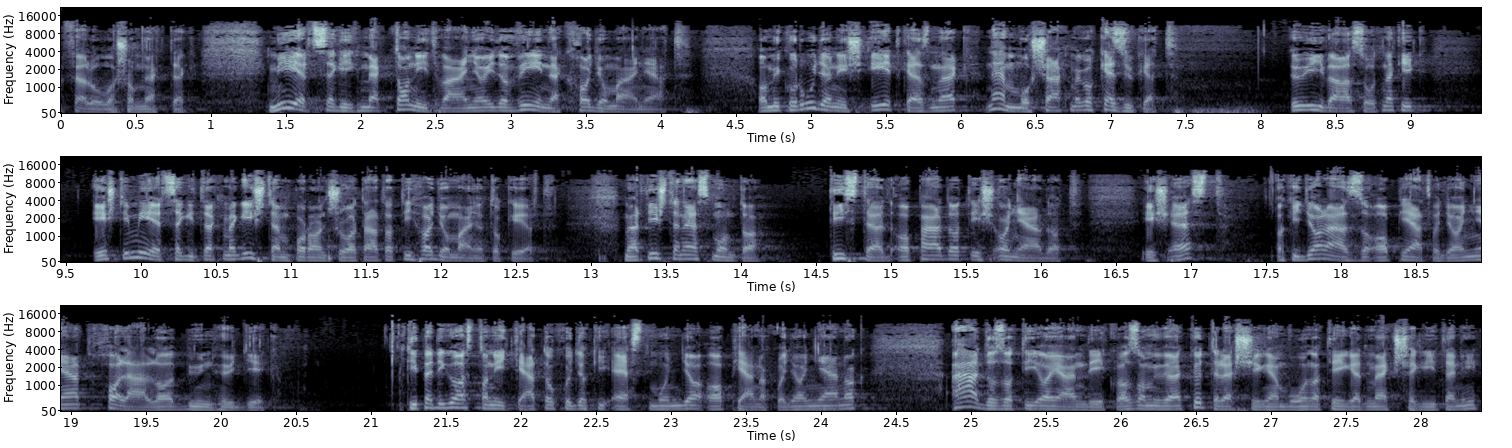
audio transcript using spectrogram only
felolvasom nektek. Miért szegik meg tanítványaid a vének hagyományát? Amikor ugyanis étkeznek, nem mossák meg a kezüket. Ő így válaszolt nekik, és ti miért szegitek meg Isten parancsolatát a ti hagyományotokért? Mert Isten ezt mondta, tiszteld apádat és anyádat, és ezt, aki gyalázza apját vagy anyját, halállal bűnhődjék. Ti pedig azt tanítjátok, hogy aki ezt mondja apjának vagy anyjának, áldozati ajándék az, amivel kötelességem volna téged megsegíteni,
